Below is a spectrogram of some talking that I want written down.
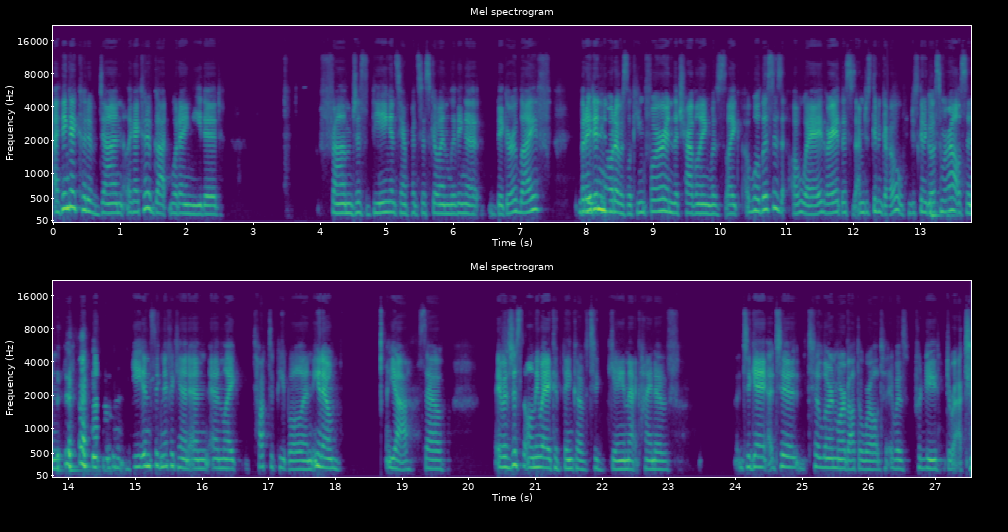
i think i could have done like i could have got what i needed from just being in San Francisco and living a bigger life. But I mm-hmm. didn't know what I was looking for. And the traveling was like, oh, well, this is a way, right? This is, I'm just going to go. I'm just going to go somewhere else and um, be insignificant and, and like talk to people. And, you know, yeah. So it was just the only way I could think of to gain that kind of, to gain, to, to learn more about the world. It was pretty direct.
